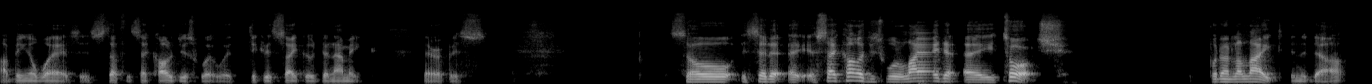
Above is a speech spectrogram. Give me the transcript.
our being aware. It's, stuff that psychologists work with, particularly psychodynamic therapists. So it said a, a psychologist will light a, a torch, put on a light in the dark,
